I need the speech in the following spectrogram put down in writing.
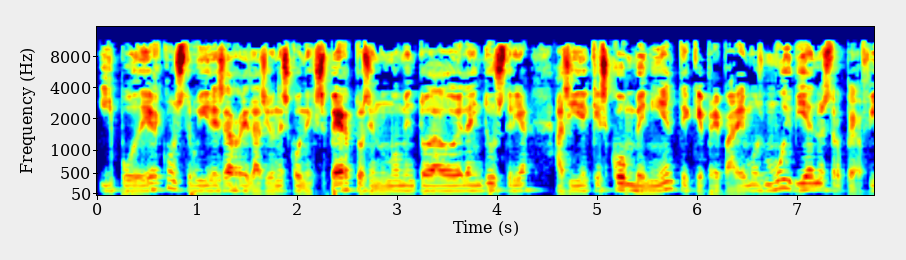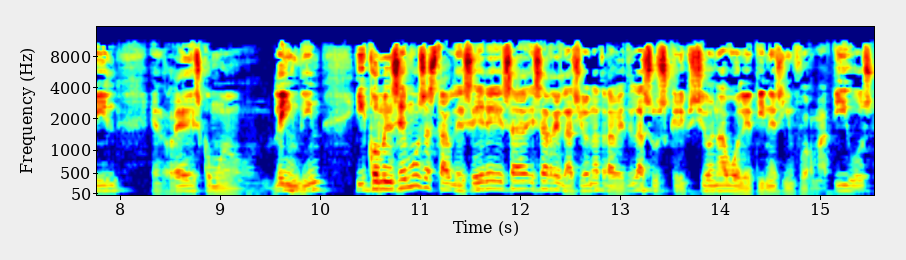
y poder construir esas relaciones con expertos en un momento dado de la industria, así de que es conveniente que preparemos muy bien nuestro perfil en redes como LinkedIn y comencemos a establecer esa, esa relación a través de la suscripción a boletines informativos,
